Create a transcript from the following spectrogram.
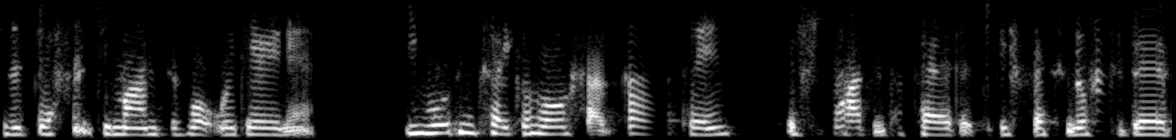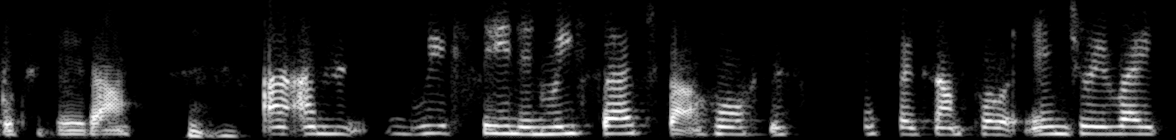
to the different demands of what we're doing it. You wouldn't take a horse out galloping if you hadn't prepared it to be fit enough to be able to do that. Mhm. Uh, and we've seen in research that horses, for example, injury rates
